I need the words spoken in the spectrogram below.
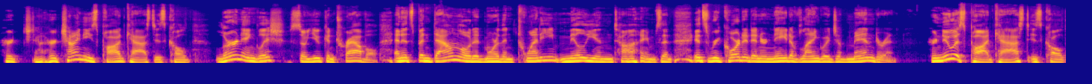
Her, her Chinese podcast is called Learn English So You Can Travel, and it's been downloaded more than 20 million times, and it's recorded in her native language of Mandarin. Her newest podcast is called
